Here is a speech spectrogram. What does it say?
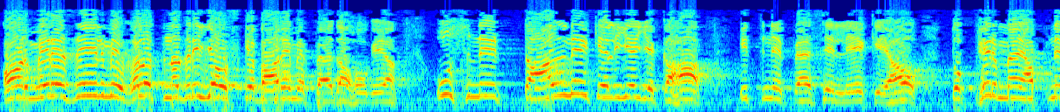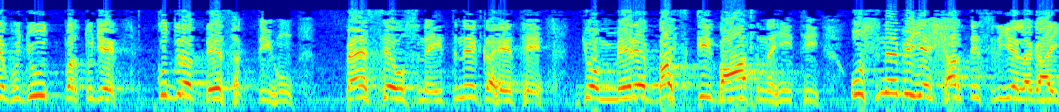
اور میرے ذہن میں غلط نظریہ اس کے بارے میں پیدا ہو گیا۔ اس نے ٹالنے کے لیے یہ کہا، اتنے پیسے لے کے آؤ تو پھر میں اپنے وجود پر تجھے قدرت دے سکتی ہوں۔ پیسے اس نے اتنے کہے تھے جو میرے بس کی بات نہیں تھی۔ اس نے بھی یہ شرط اس لیے لگائی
